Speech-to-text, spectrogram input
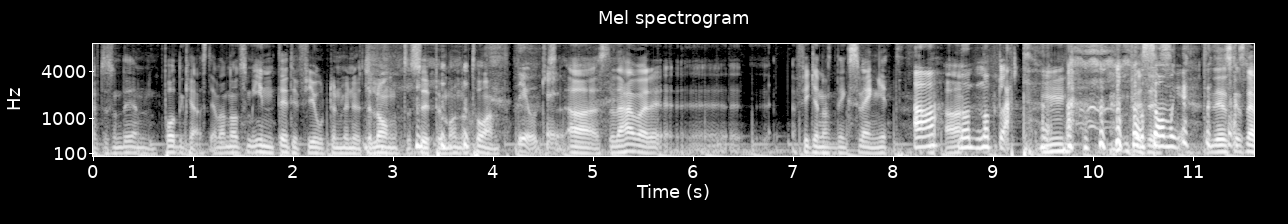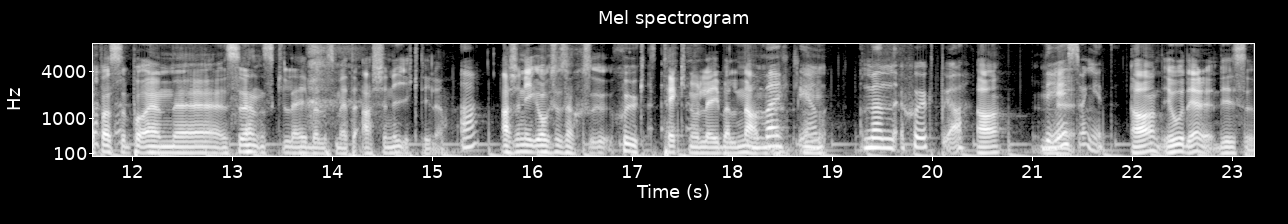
eftersom det är en podcast, jag var något som inte är till 14 minuter långt och supermonotont. Det är okej. Så, ja, så det här var, eh, jag fick någonting svängigt. Ja, Ja. Något, något glatt Mm. Det ska släppas på en eh, svensk label som heter Arsenik tydligen. Ja, Arsenik är också så här sjukt techno-label-namn. verkligen. Mm. Men sjukt bra. Ja. Det är Men- svängigt. Ja, jo det är det. Det är så, eh,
